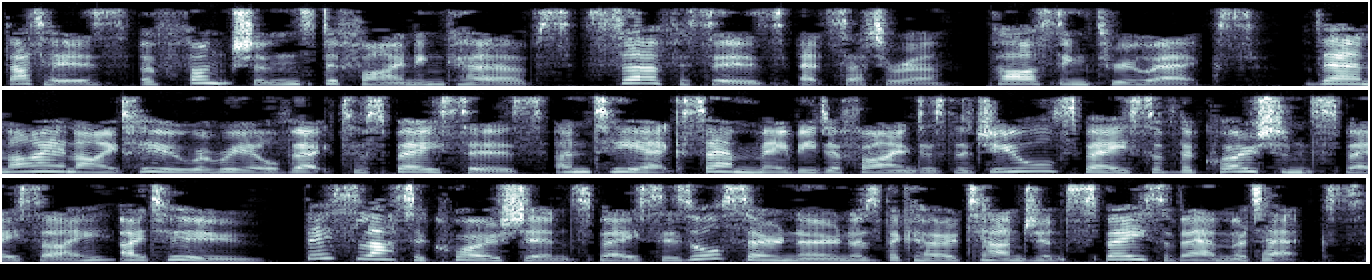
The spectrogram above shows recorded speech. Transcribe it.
that is, of functions defining curves, surfaces, etc., passing through x. Then I and I2 are real vector spaces, and Txm may be defined as the dual space of the quotient space I, I2. This latter quotient space is also known as the cotangent space of M at x.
